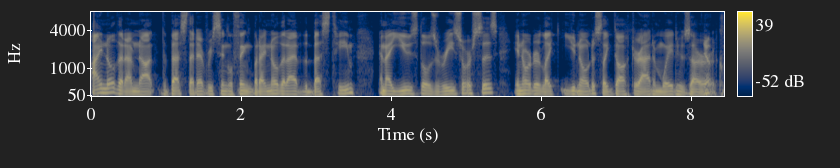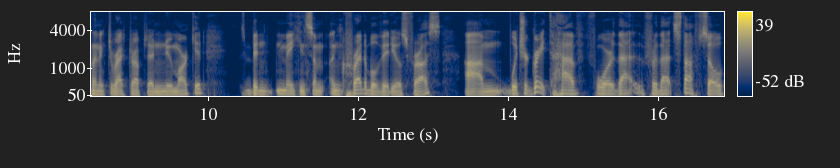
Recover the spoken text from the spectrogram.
I know that I'm not the best at every single thing, but I know that I have the best team, and I use those resources in order, like you notice, like Dr. Adam Wade, who's our Yep. clinic director up in Newmarket, been making some incredible videos for us. Um, which are great to have for that for that stuff. So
